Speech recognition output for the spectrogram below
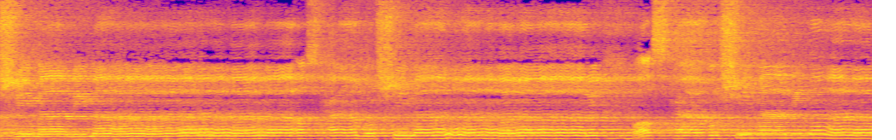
الشمال ما أصحاب الشمال وأصحاب الشمال ما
